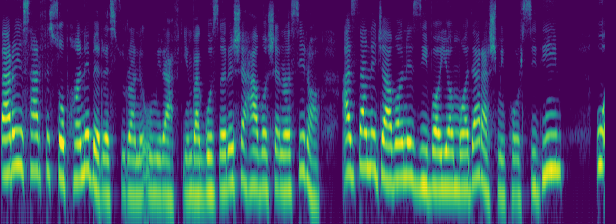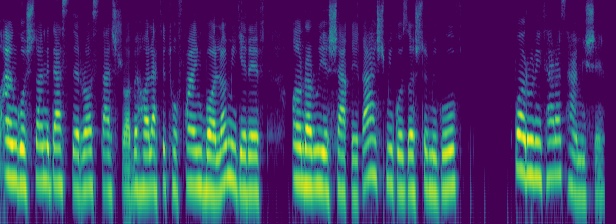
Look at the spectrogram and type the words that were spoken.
برای صرف صبحانه به رستوران او می رفتیم و گزارش هواشناسی را از زن جوان زیبا یا مادرش می پرسیدیم، او انگشتان دست راستش را به حالت تفنگ بالا می گرفت، آن را روی شقیقهش می گذاشت و می گفت بارونی تر از همیشه.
